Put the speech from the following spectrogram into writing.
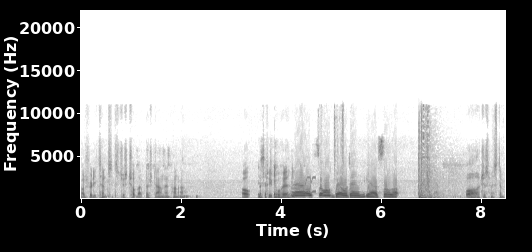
I was really tempted to just chop that bush down then, Hunter. Oh, there's It's okay. people here. Yeah, I saw a building. Yeah, I saw that. Oh, I just missed him.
